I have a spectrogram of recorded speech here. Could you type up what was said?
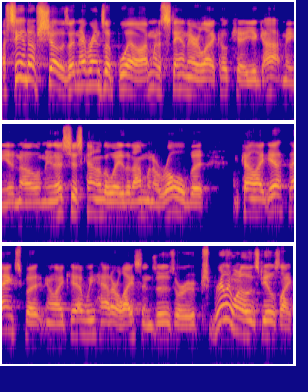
I've seen enough shows. That never ends up well. I'm going to stand there like, okay, you got me. You know, I mean, that's just kind of the way that I'm going to roll. But I'm kind of like, yeah, thanks. But, you know, like, yeah, we had our licenses. Or really one of those deals like,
